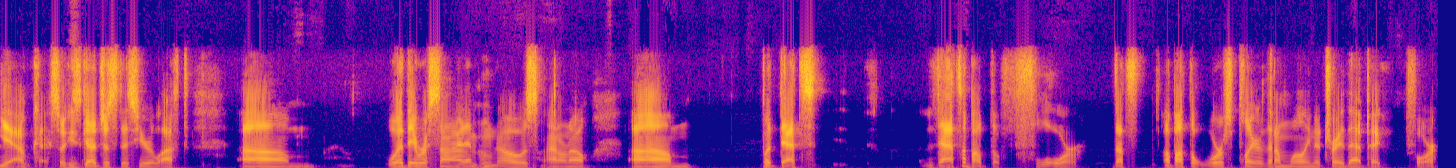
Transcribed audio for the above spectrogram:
yeah, okay. So he's got just this year left. Um, would they resign him? Who knows? I don't know. Um, but that's that's about the floor. That's about the worst player that I'm willing to trade that pick for.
